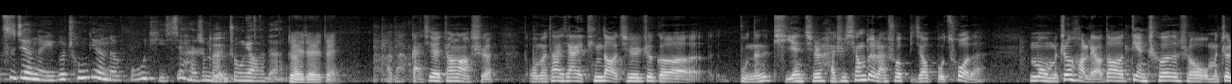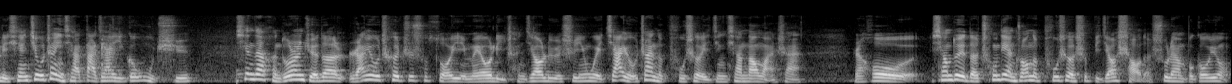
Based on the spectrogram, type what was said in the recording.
自建的一个充电的服务体系还是蛮重要的。对对对。好的，感谢张老师。我们大家也听到，其实这个补能的体验其实还是相对来说比较不错的。那么我们正好聊到电车的时候，我们这里先纠正一下大家一个误区。现在很多人觉得燃油车之所以没有里程焦虑，是因为加油站的铺设已经相当完善，然后相对的充电桩的铺设是比较少的，数量不够用。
